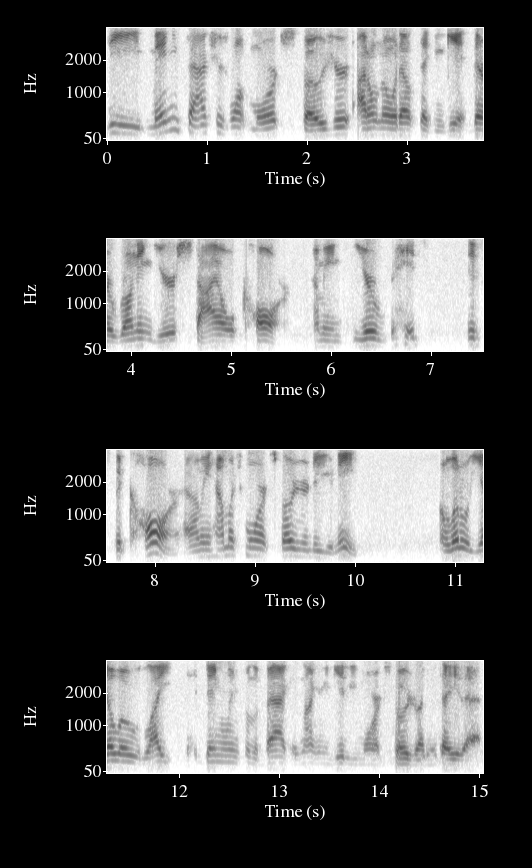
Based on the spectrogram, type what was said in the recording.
the manufacturers want more exposure, I don't know what else they can get. They're running your style car. I mean, you're it's it's the car. I mean, how much more exposure do you need? a little yellow light dangling from the back is not going to give you more exposure. I can tell you that.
